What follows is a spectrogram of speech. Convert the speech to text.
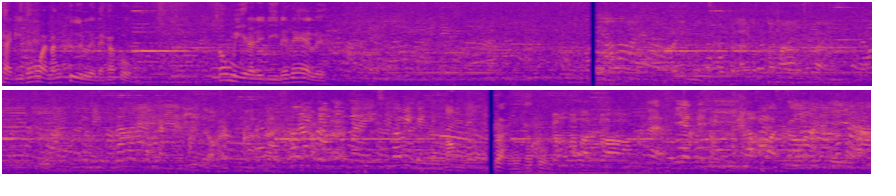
ขายดีทั้งวันทั้งคืนเลยนะครับผม ต้องมีอะไรดีๆแน่ๆเลยหลังครับผมแบบเรียนไม่มีบอร์ดก็ไม่มีค่ะ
